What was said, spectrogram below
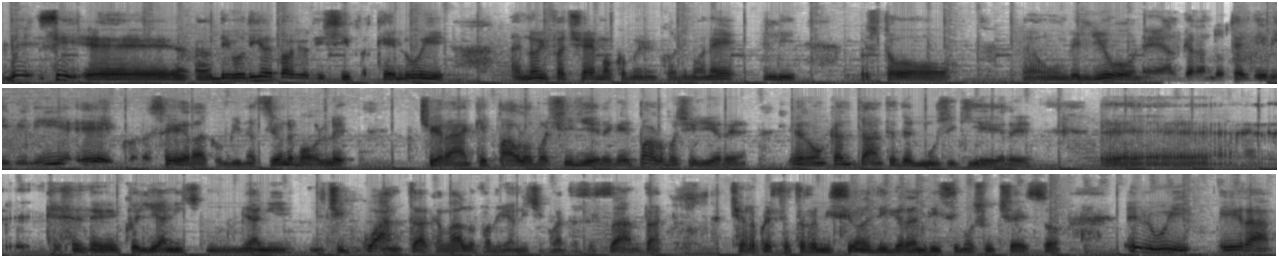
Beh, sì, eh, devo dire proprio di sì, perché lui, eh, noi facciamo come con i Monelli questo eh, un veglione al Grand Hotel di Rimini e quella sera, combinazione molle, c'era anche Paolo Bacigliere, che Paolo Bacigliere era un cantante del musichiere, eh, che in quegli anni, anni 50, a cavallo fra gli anni 50-60, c'era questa trasmissione di grandissimo successo e lui era,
